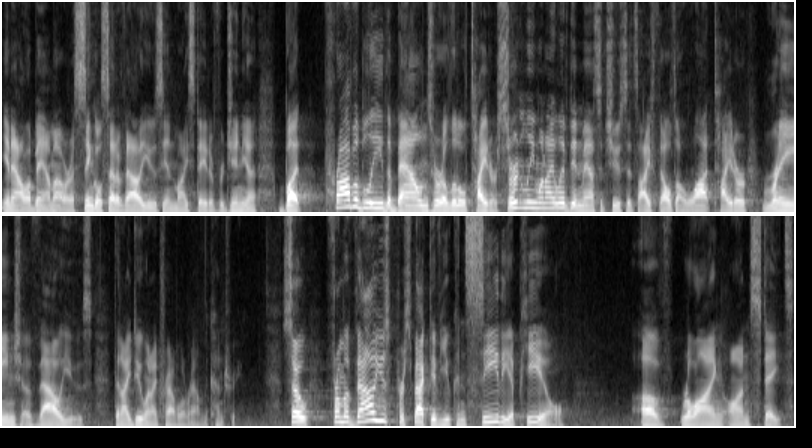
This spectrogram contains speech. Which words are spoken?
in Alabama or a single set of values in my state of Virginia, but probably the bounds are a little tighter. Certainly, when I lived in Massachusetts, I felt a lot tighter range of values than I do when I travel around the country. So, from a values perspective, you can see the appeal of relying on states.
